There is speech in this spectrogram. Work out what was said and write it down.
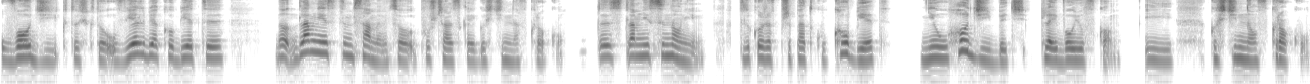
uwodzi, ktoś, kto uwielbia kobiety. No, dla mnie jest tym samym, co puszczalska i gościnna w kroku. To jest dla mnie synonim. Tylko, że w przypadku kobiet nie uchodzi być playboyówką i gościnną w kroku.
